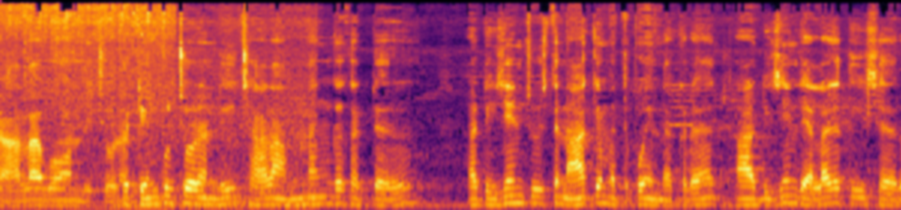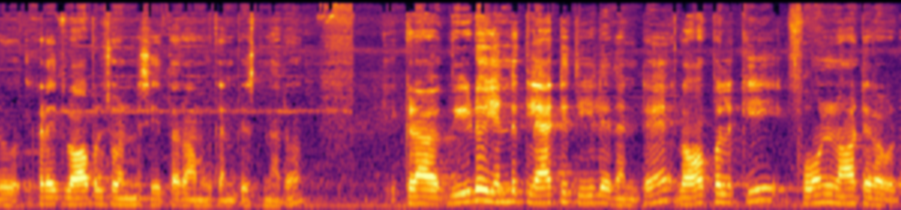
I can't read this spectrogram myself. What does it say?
చాలా బాగుంది చూడండి. టెంపుల్ చూడండి. చాలా అందంగా కట్టారు. ఆ డిజైన్ చూస్తే నాకే మర్చిపోయింది అక్కడ. ఆ డిజైన్లు ఎలాగ తీశారు? ఇక్కడైతే లోపల చూడండి సీతారాములు కనిపిస్తున్నారు. ఇక్కడ వీడియో ఎందుకు క్లారిటీ తీయలేదంటే లోపలికి ఫోన్ నాట్ అలౌడ్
